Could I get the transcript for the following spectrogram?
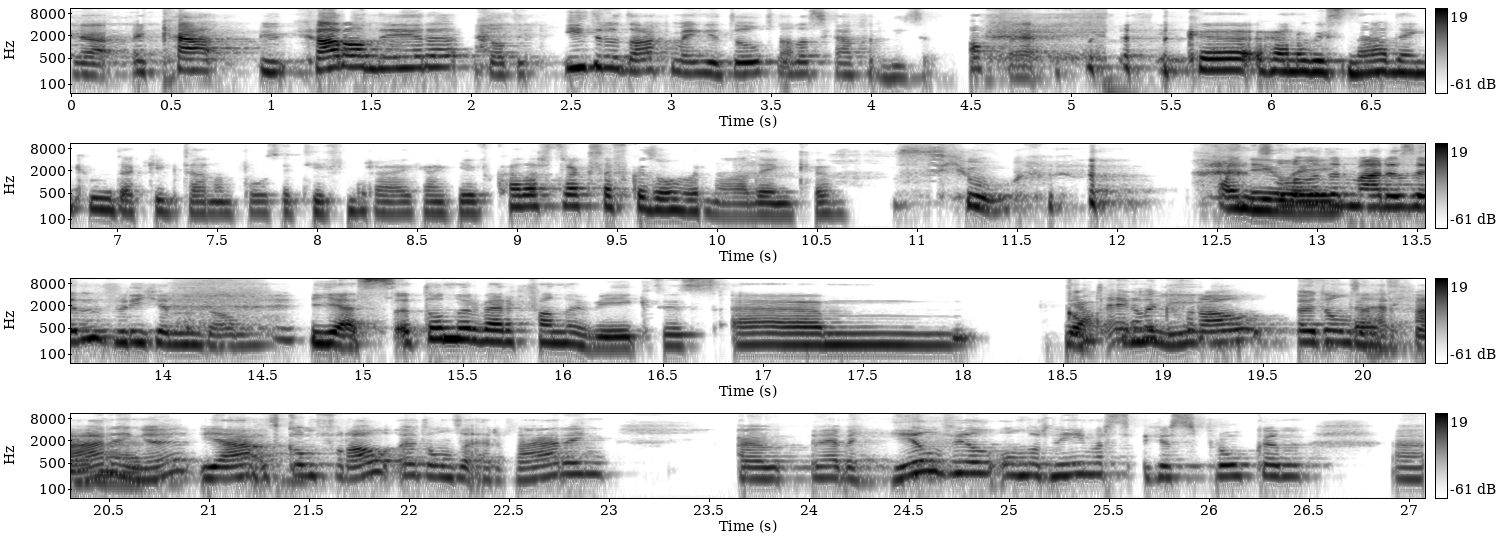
Ja, ik ga u garanderen dat ik iedere dag mijn geduld wel eens ga verliezen. Enfin. Ik eh, ga nog eens nadenken hoe dat ik dan een positieve draai ga geven. Ik ga daar straks even over nadenken. is goed. Anyway. Zullen we er maar eens in vliegen dan? Yes, het onderwerp van de week. Dus, ehm, Het komt ja, eigenlijk vooral uit onze ervaringen. Ja, het komt vooral uit onze ervaring. Eh, we hebben heel veel ondernemers gesproken eh,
